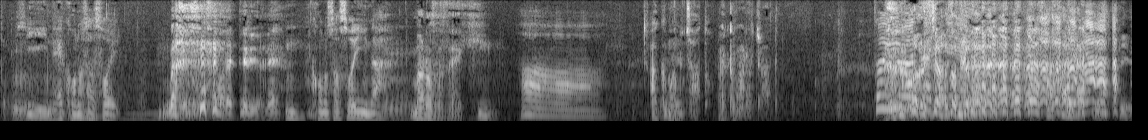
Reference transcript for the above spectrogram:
といいね、この誘い。誘われてるよねう。ん、この誘いいいな。魔のささやき。あ悪魔のチャート。悪魔のチャート。あというわけでっていう。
